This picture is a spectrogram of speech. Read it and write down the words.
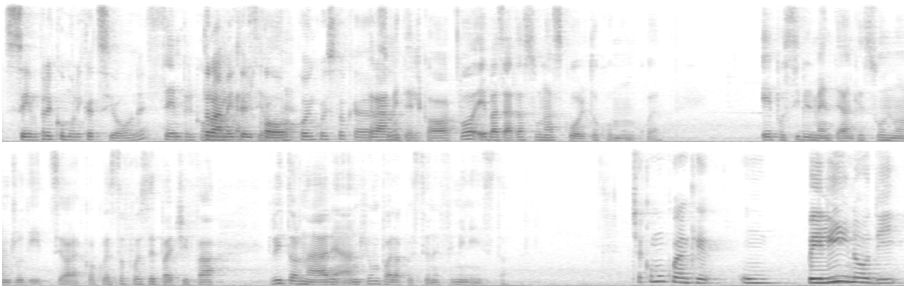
Sempre comunicazione. Sempre comunicazione. Tramite il corpo in questo caso. Tramite il corpo e basata su un ascolto comunque. E possibilmente anche su un non giudizio. Ecco, questo forse poi ci fa ritornare anche un po' alla questione femminista. C'è comunque anche un pelino di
